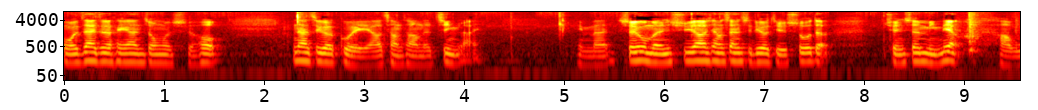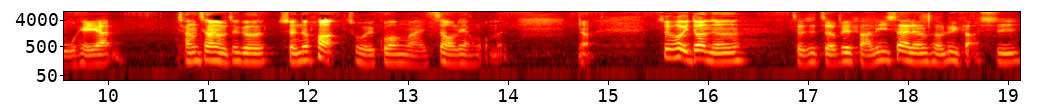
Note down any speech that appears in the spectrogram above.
活在这个黑暗中的时候，那这个鬼也要常常的进来，明白？所以我们需要像三十六节说的，全身明亮，毫无黑暗，常常有这个神的话作为光来照亮我们。那。最后一段呢，则是责备法利赛人和律法师。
